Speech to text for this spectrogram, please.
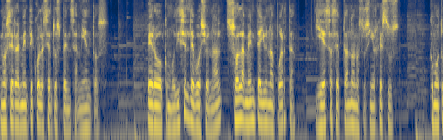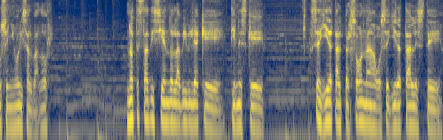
no sé realmente cuáles sean tus pensamientos. Pero como dice el devocional, solamente hay una puerta, y es aceptando a nuestro Señor Jesús como tu Señor y Salvador. No te está diciendo la Biblia que tienes que seguir a tal persona o seguir a tal este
